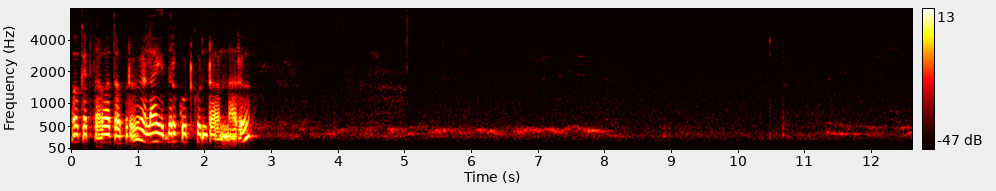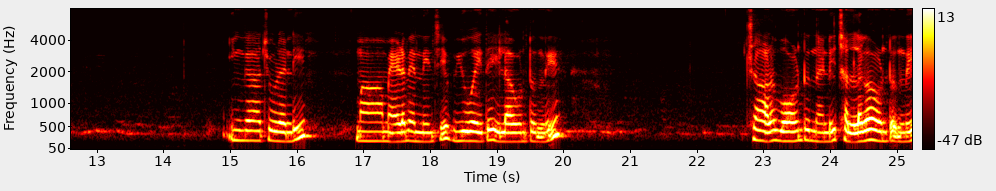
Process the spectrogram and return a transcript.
ఒకరి తర్వాత ఒకరు అలా ఇద్దరు కొట్టుకుంటా ఉన్నారు ఇంకా చూడండి మా మేడ మీద నుంచి వ్యూ అయితే ఇలా ఉంటుంది. చాలా బాగుంటుందండి చల్లగా ఉంటుంది.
